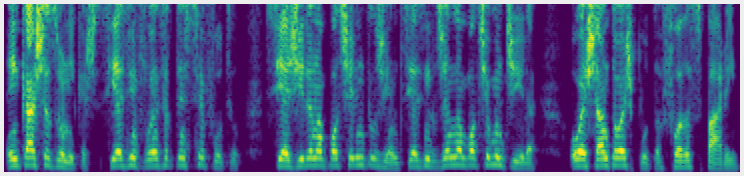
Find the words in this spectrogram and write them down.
em caixas únicas. Se és influencer, tens de ser fútil. Se és gira, não podes ser inteligente. Se és inteligente, não podes ser muito gira. Ou és chanta ou és puta. Foda-se, parem.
